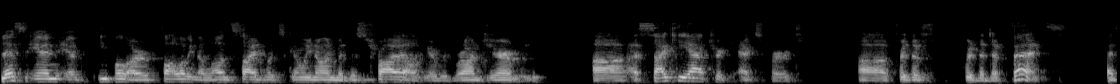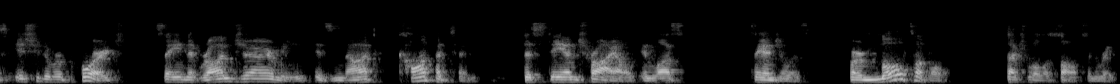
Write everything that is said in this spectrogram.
this, and if people are following alongside what's going on with this trial here with Ron Jeremy, uh, a psychiatric expert uh, for the for the defense has issued a report saying that Ron Jeremy is not competent to stand trial in Los Angeles for multiple sexual assaults and rapes.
